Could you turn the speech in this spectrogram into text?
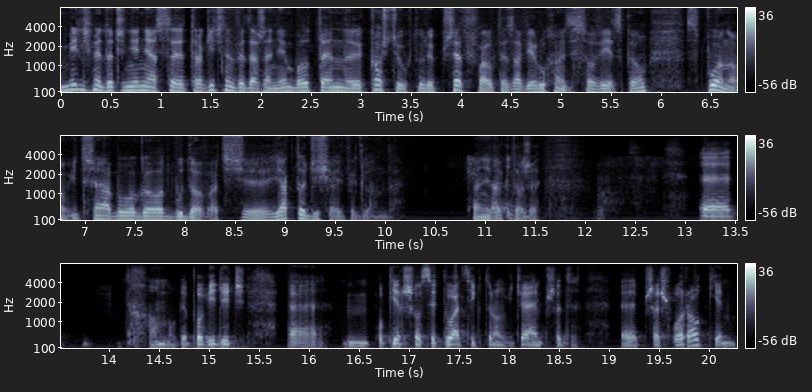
Mieliśmy do czynienia z tragicznym wydarzeniem, bo ten kościół, który przetrwał tę zawieruchę sowiecką, spłonął i trzeba było go odbudować. Jak to dzisiaj wygląda? Panie doktorze. No, mogę powiedzieć e, po pierwsze o sytuacji, którą widziałem przed e, przeszłorokiem,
